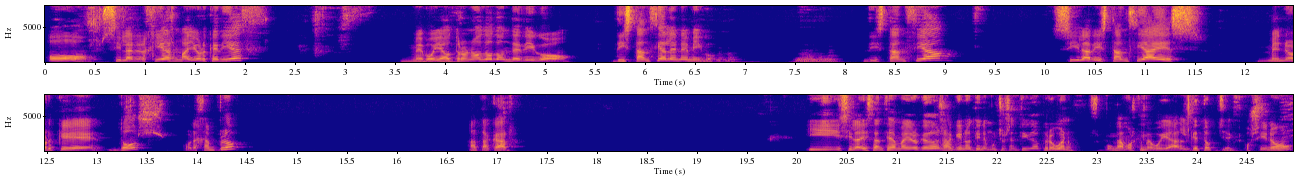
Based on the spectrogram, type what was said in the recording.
O si la energía es mayor que 10, me voy a otro nodo donde digo distancia al enemigo. Distancia, si la distancia es menor que 2, por ejemplo, atacar. Y si la distancia es mayor que 2, aquí no tiene mucho sentido, pero bueno, supongamos que me voy al getObject. O si no,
